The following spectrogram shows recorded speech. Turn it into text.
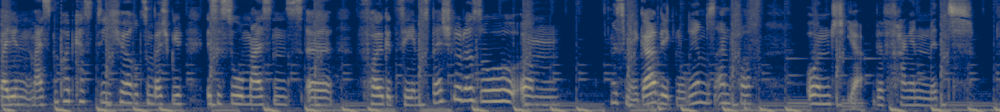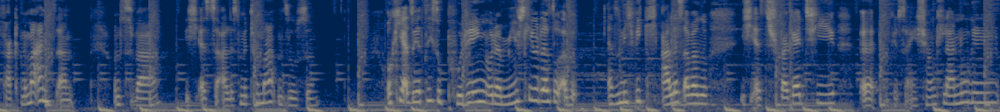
bei den meisten Podcasts, die ich höre, zum Beispiel, ist es so meistens äh, Folge 10 Special oder so. Ähm, ist mir egal, wir ignorieren das einfach. Und ja, wir fangen mit Fakt Nummer 1 an. Und zwar, ich esse alles mit Tomatensauce. Okay, also jetzt nicht so Pudding oder Müsli oder so. Also also nicht wirklich alles, aber so, ich esse Spaghetti, äh, okay, ist eigentlich schon klar, Nudeln,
